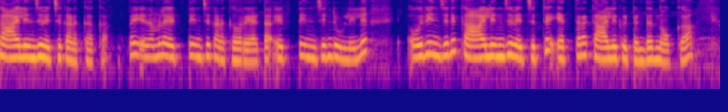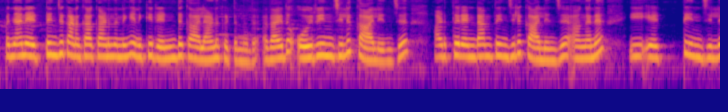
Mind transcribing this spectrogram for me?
കാലിഞ്ച് വെച്ച് കണക്കാക്കാം. ഇപ്പം നമ്മൾ എട്ട് ഇഞ്ച് കണക്ക് പറയാം കേട്ടോ എട്ട് ഇഞ്ചിന്റെ ഉള്ളിൽ ഒരു ഇഞ്ചിന് കാലിഞ്ച് വെച്ചിട്ട് എത്ര കാൽ കിട്ടുന്നുണ്ടെന്ന് നോക്കുക അപ്പം ഞാൻ എട്ട് ഇഞ്ച് കണക്കാക്കുകയാണെന്നുണ്ടെങ്കിൽ എനിക്ക് രണ്ട് കാലാണ് കിട്ടുന്നത്. അതായത് ഒരു ഇഞ്ചിൽ കാലിഞ്ച് അടുത്ത രണ്ടാമത്തെ ഇഞ്ചിൽ കാലിഞ്ച്. അങ്ങനെ ഈ എട്ട് ഇഞ്ചിൽ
